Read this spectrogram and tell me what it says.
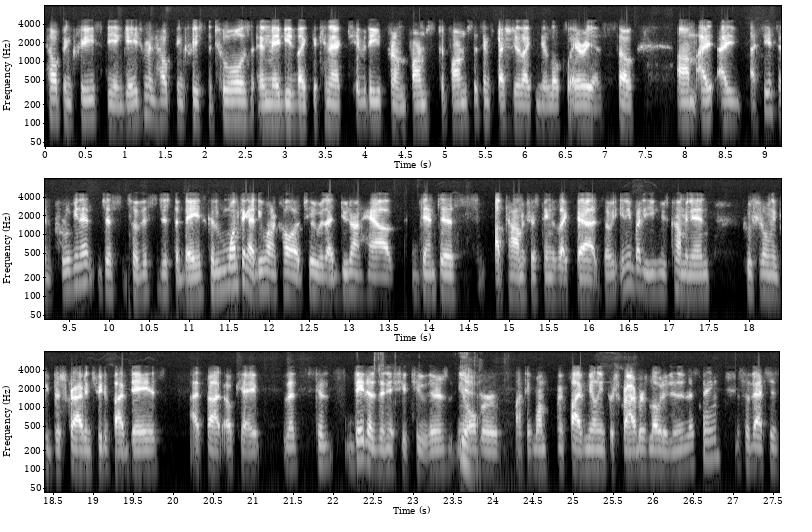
help increase the engagement, help increase the tools, and maybe like the connectivity from pharmacist to pharmacist, especially like in your local areas. So um, I, I, I see us improving it just so this is just the base. Because one thing I do want to call out too is I do not have dentists, optometrists, things like that. So anybody who's coming in who should only be prescribing three to five days, I thought, okay, let's because data is an issue too. There's you know over I think 1.5 million prescribers loaded into this thing. So that's just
